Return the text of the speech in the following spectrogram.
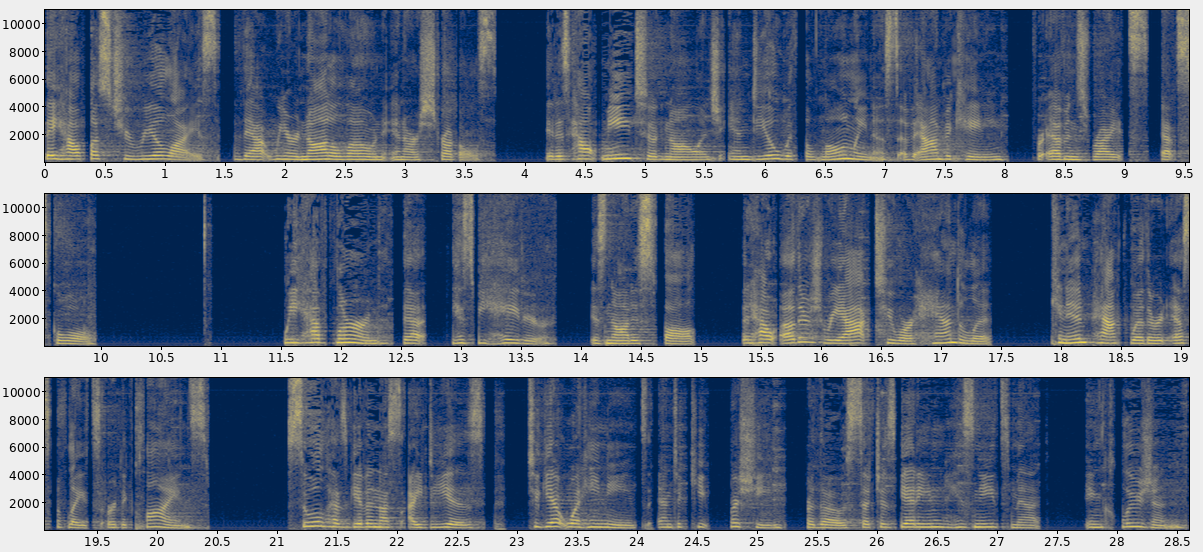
They help us to realize that we are not alone in our struggles. It has helped me to acknowledge and deal with the loneliness of advocating for Evan's rights at school. We have learned that his behavior is not his fault, but how others react to or handle it can impact whether it escalates or declines. Sewall has given us ideas to get what he needs and to keep pushing for those, such as getting his needs met, inclusion,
